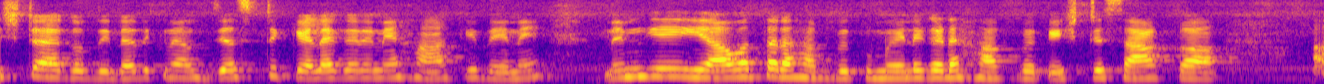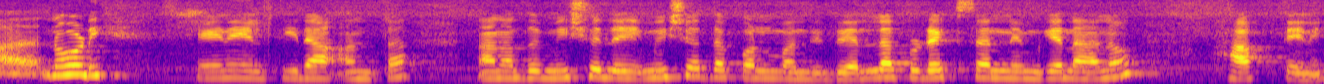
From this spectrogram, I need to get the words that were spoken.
ಇಷ್ಟ ಆಗೋದಿಲ್ಲ. ಅದಕ್ಕೆ ನಾನು ಜಸ್ಟ್ ಕೆಳಗಡೆನೇ ಹಾಕಿದ್ದೇನೆ. ನಿಮಗೆ ಯಾವ ಥರ ಹಾಕಬೇಕು? ಮೇಲೆಗಡೆ ಹಾಕಬೇಕು? ಇಷ್ಟೇ ಸಾಕಾ? ನೋಡಿ ಏನು ಹೇಳ್ತೀರಾ ಅಂತ ನಾನು ಅದು ಮೀಶೋದಲ್ಲಿ ಮೀಶೋ ತಗೊಂಡು ಬಂದಿದ್ದು. ಎಲ್ಲ ಪ್ರೊಡಕ್ಟ್ಸನ್ನು ನಿಮಗೆ ನಾನು ಹಾಕ್ತೇನೆ.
